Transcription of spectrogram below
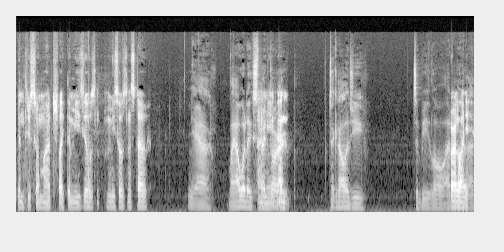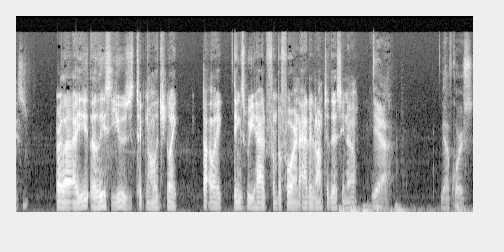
been through so much, like the measles, measles and stuff. Yeah, like I would expect mean, our and- technology to be low, Or, like, or like at least use technology, like, th- like things we had from before and added onto this. You know? yeah, yeah, of course.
